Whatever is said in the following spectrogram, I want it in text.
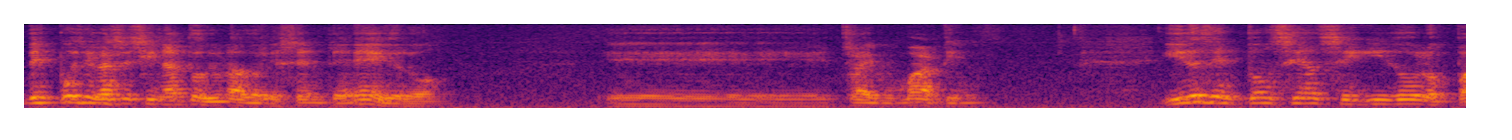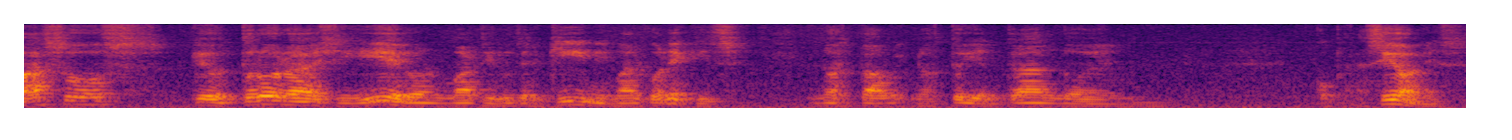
después del asesinato de un adolescente negro, eh, Trayvon Martin, y desde entonces han seguido los pasos que otrora siguieron Martin Luther King y Malcolm X. No, no estoy entrando en comparaciones.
